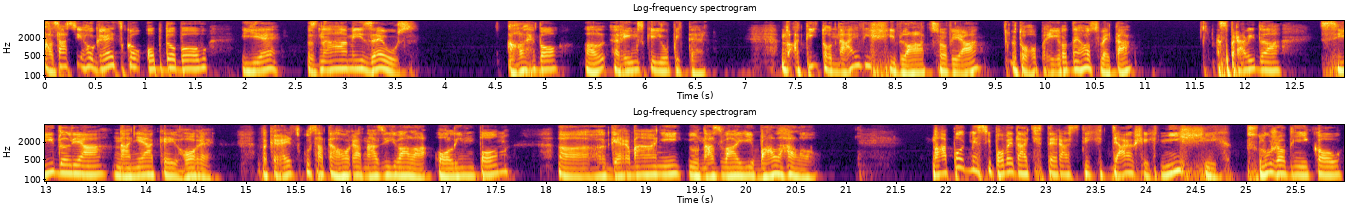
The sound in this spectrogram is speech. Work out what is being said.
A zase jeho gréckou obdobou je známy Zeus alebo rímsky Jupiter. No a títo najvyšší vládcovia toho prírodného sveta z pravidla sídlia na nejakej hore. V Grécku sa tá hora nazývala Olympom, uh, Germáni ju nazvali Valhalou. No a poďme si povedať teraz tých ďalších nižších služobníkov uh,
